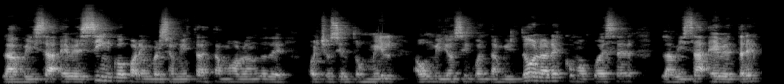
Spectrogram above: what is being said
la visa EB5 para inversionistas, estamos hablando de 800 mil a 1.050.000 dólares, como puede ser la visa EB3,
